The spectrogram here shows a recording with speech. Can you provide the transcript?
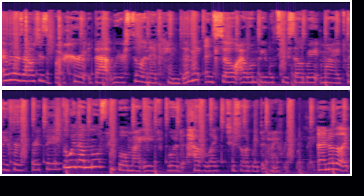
I realized I was just butthurt that we are still in a pandemic, and so I won't be able to celebrate my 21st birthday the way that most people my age would have liked to celebrate their 21st birthday. And I know that like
